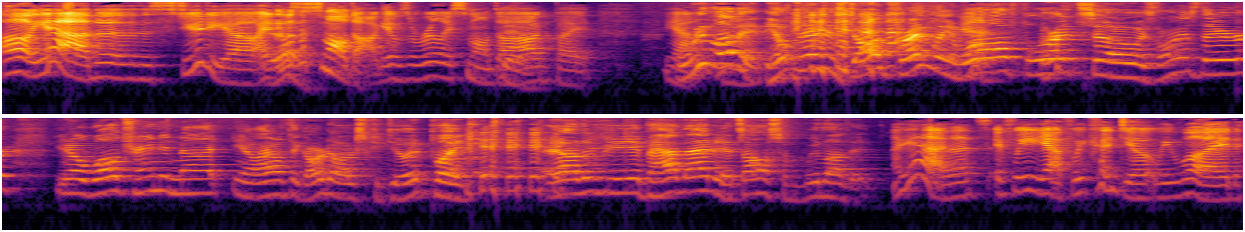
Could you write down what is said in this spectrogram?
Oh yeah, the the studio. I, It was a small dog. It was a really small dog, but yeah. But we love it. Hilton Head is dog friendly, and we're all for it. So as long as they're you know well trained and not you know I don't think our dogs could do it, but uh, other people have at it. It's awesome. We love it. Yeah, that's if we yeah if we could do it, we would.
